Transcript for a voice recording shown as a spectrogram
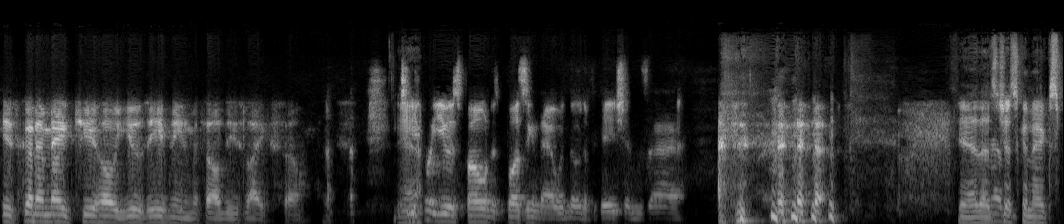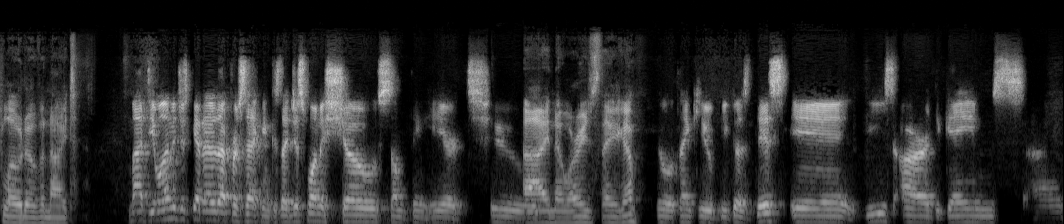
he's going to make Jiho use evening with all these likes. So. Yeah. GOU's phone is buzzing now with notifications. Uh, yeah, that's Um, just going to explode overnight. Matt, do you want to just get out of that for a second? Because I just want to show something here too. Aye, no worries. There you go. Cool, thank you. Because this is these are the games. Um,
